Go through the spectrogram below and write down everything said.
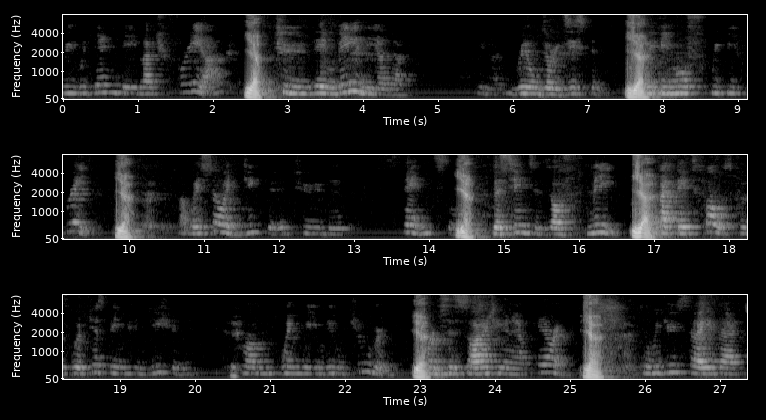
we would then be much freer Yeah. to then be in the other, you know, realms or existence. Yeah. We'd be more, f- we'd be free. Yeah. But we're so addicted to the sense, Yeah. the senses of me. Yeah. But that's false because we've just been conditioned from when we were little children, Yeah. from society and our parents. Yeah. So would you say that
